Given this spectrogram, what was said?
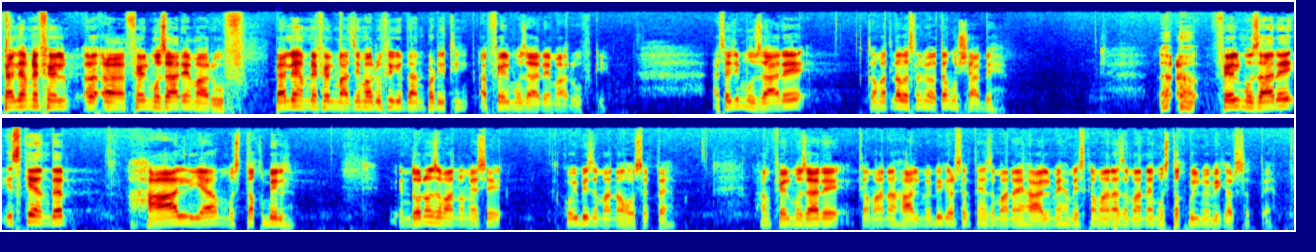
پہلے ہم نے فعل فعل مزار معروف۔ پہلے ہم نے فعل ماضی معروف کی گردان پڑھی تھی، اب فعل مزار معروف کی۔ اچھا جی مزارے کا مطلب اصل میں ہوتا ہے مشابہ۔ فعل مزارے اس کے اندر حال یا مستقبل، ان دونوں زمانوں میں سے کوئی بھی زمانہ ہو سکتا ہے۔ ہم فعل مظاہرے کا معنی حال میں بھی کر سکتے ہیں، زمانہ حال میں ہم اس کا معنی زمانہ مستقبل میں بھی کر سکتے ہیں۔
